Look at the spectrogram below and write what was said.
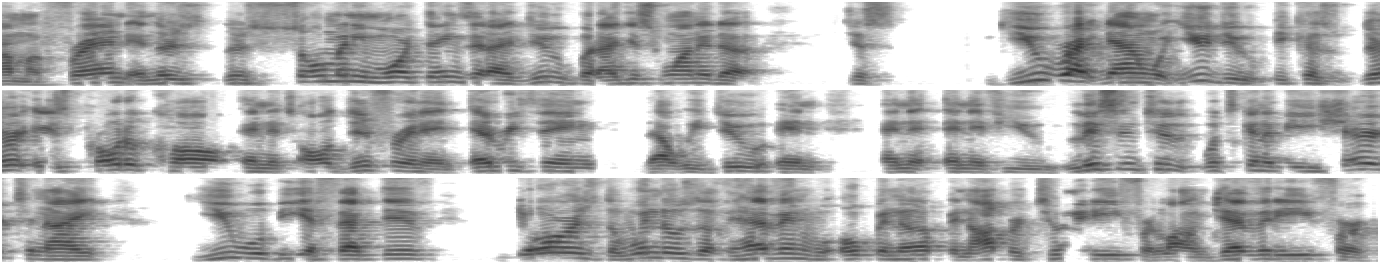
I'm a friend. And there's there's so many more things that I do. But I just wanted to just you write down what you do because there is protocol and it's all different and everything that we do. And and and if you listen to what's going to be shared tonight, you will be effective. Doors, the windows of heaven will open up an opportunity for longevity, for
